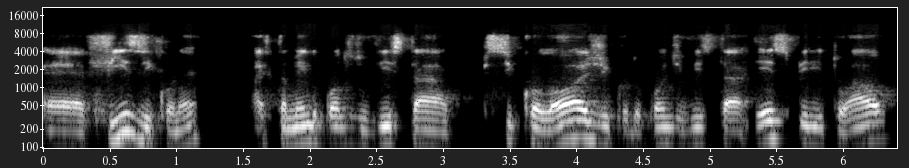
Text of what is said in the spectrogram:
é, físico, né, mas também do ponto de vista psicológico, do ponto de vista espiritual,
